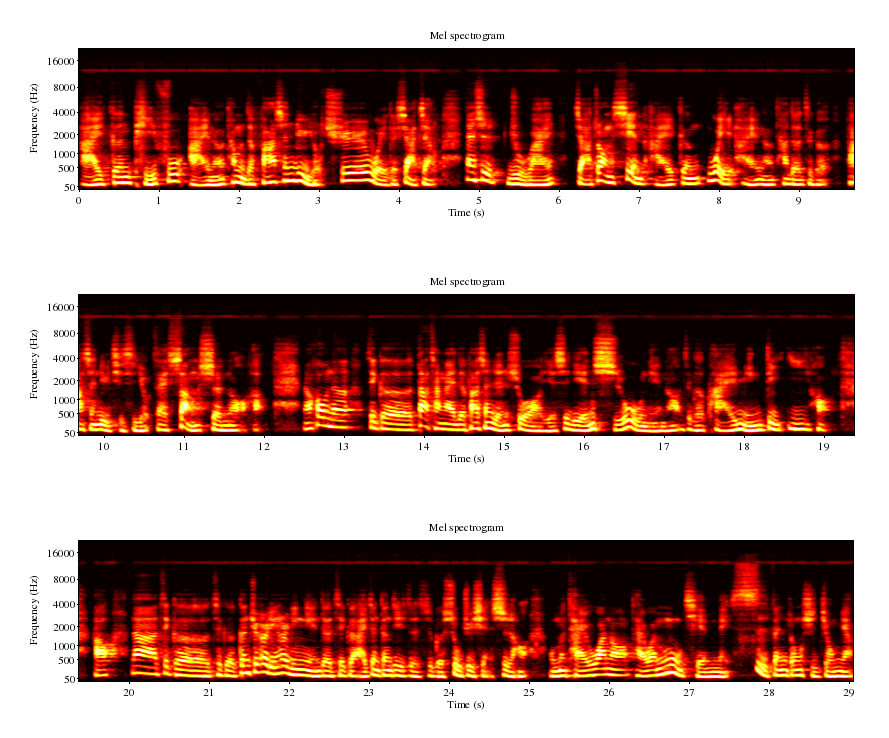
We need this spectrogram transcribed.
癌跟皮肤癌呢，它们的发生率有略微的下降，但是乳癌、甲状腺癌跟胃癌呢，它的这个发生率其实有在上升哦。好，然后呢，这个大肠癌的发生人数哦，也是连十五年哦，这个排名第一哈。好，那这个这个根据二零二零年的这个癌症登记的这个数据显示哈，我们台湾哦，台湾目前每四分钟十九秒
